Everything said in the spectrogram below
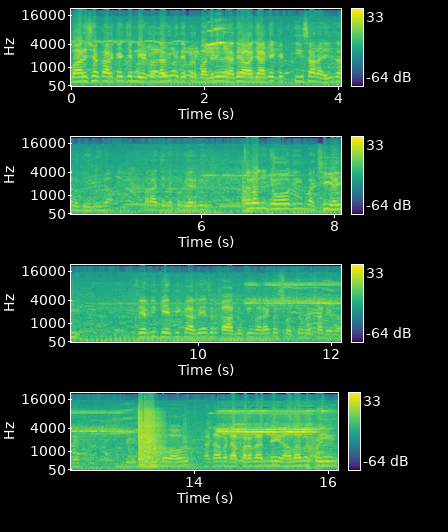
ਬਾਰਿਸ਼ਾਂ ਕਰਕੇ ਜਨਰੇਟਰ ਦਾ ਵੀ ਕਿਤੇ ਪ੍ਰਬੰਧ ਨਹੀਂ ਹੋਇਆ ਤੇ ਆ ਜਾ ਕੇ ਕਿ ਕੀ ਸਹਾਰਾ ਸੀ ਸਾਨੂੰ ਬਿਜਲੀ ਦਾ। ਪਰ ਅੱਜ ਵੇਖੋ ਫਿਰ ਵੀ। ਚਲੋ ਜੀ ਜੋ ਉਹਦੀ ਮਰਜ਼ੀ ਹੈ ਜੀ। ਫਿਰ ਵੀ ਬੇਨਤੀ ਕਰ ਰਹੇ ਹਾਂ ਸਰਕਾਰ ਨੂੰ ਕਿ ਮਹਾਰਾਜ ਕੋਈ ਸੋਚੋ ਕਿ ਸਾਡੇ ਬਾਰੇ। ਬਿਜਲੀ ਤੋਂ ਆਓ ਐਡਾ ਵੱਡਾ ਪਰਵ ਹਨੇਰਾ ਵਾ, ਬਸ ਕੋਈ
